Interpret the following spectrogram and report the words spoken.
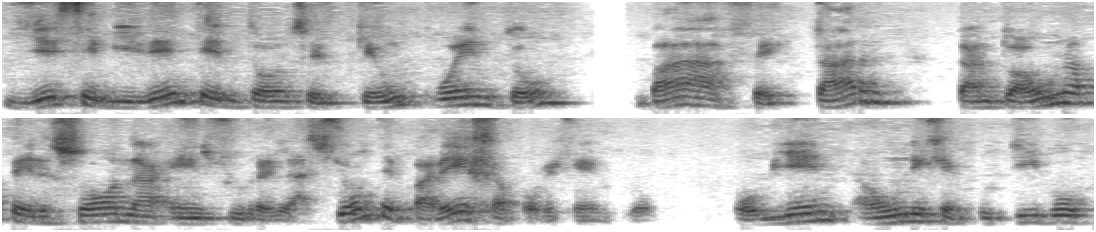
y es evidente entonces que un cuento va a afectar tanto a una persona en su relación de pareja, por ejemplo, o bien a un ejecutivo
